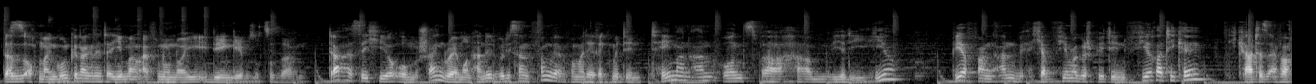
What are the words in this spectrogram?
das ist auch mein Grundgedanke hinter jemandem einfach nur neue Ideen geben sozusagen. Da es sich hier um Shine Greymon handelt, würde ich sagen, fangen wir einfach mal direkt mit den Tamern an. Und zwar haben wir die hier. Wir fangen an, ich habe viermal gespielt den Vierer TK. Die Karte ist einfach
